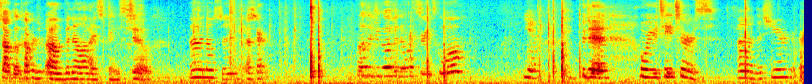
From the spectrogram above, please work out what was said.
chocolate covered um, vanilla ice creams, too. Uh, no thanks. Okay. Well, did you go to the North Street School? Yeah. You did? Who were your teachers? Uh, this year or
